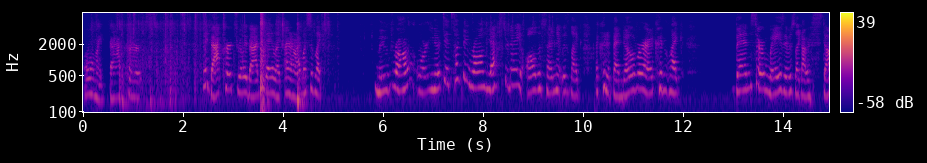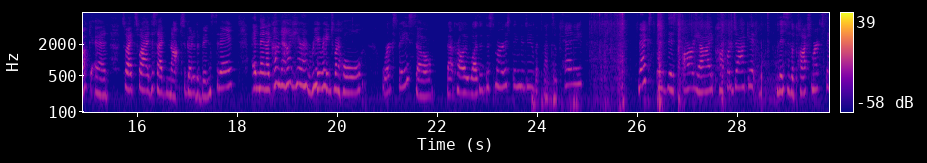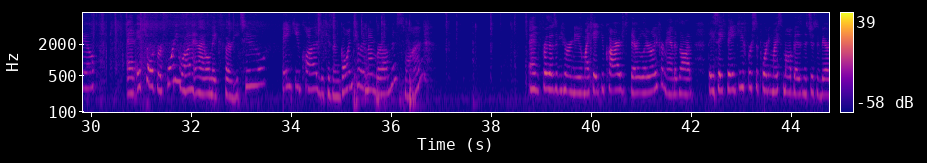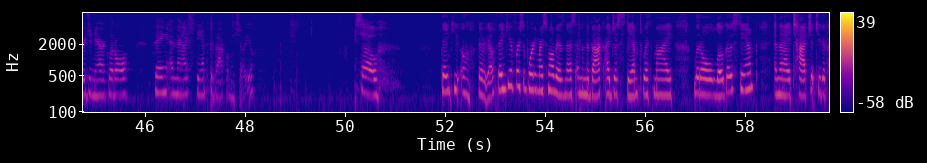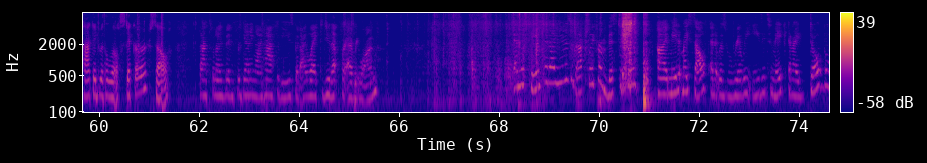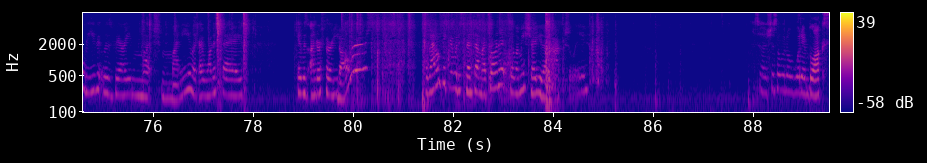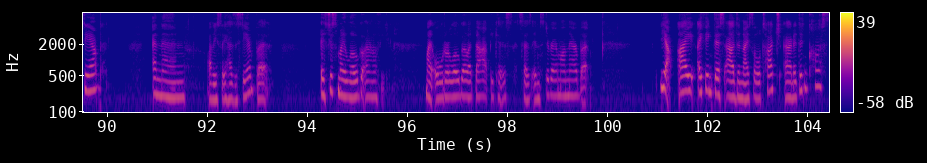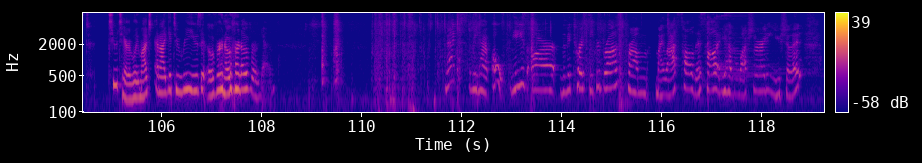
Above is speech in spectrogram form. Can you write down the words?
Oh, my back hurts. My back hurts really bad today. Like, I don't know, I must have like moved wrong or, you know, did something wrong yesterday. All of a sudden it was like I couldn't bend over. I couldn't like bend certain ways. It was like I was stuck. And so that's why I decided not to go to the bins today. And then I come down here and rearrange my whole workspace. So that probably wasn't the smartest thing to do, but that's okay. Next is this REI puffer jacket. This is a Poshmark sale and it sold for 41 and I will make 32. Thank you card because I'm going to remember on this one. And for those of you who are new, my thank you cards, they're literally from Amazon. They say thank you for supporting my small business, just a very generic little thing. And then I stamp the back. Let me show you. So thank you. Oh, there we go. Thank you for supporting my small business. And then the back I just stamped with my little logo stamp. And then I attach it to the package with a little sticker. So that's what I've been forgetting on half of these, but I like to do that for everyone. And the stamp that I use is actually from Vistaprint. I made it myself and it was really easy to make and I don't believe it was very much money. Like I want to say it was under $30. Because I don't think I would have spent that much on it. So let me show you that actually. So it's just a little wooden block stamp. And then obviously it has a stamp, but it's just my logo. I don't know if you can my older logo at that because it says Instagram on there. But yeah, I, I think this adds a nice little touch and it didn't cost too terribly much and I get to reuse it over and over and over again. Next we have, oh, these are the Victoria's Secret bras from my last haul, this haul. If you haven't watched it already, you should.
